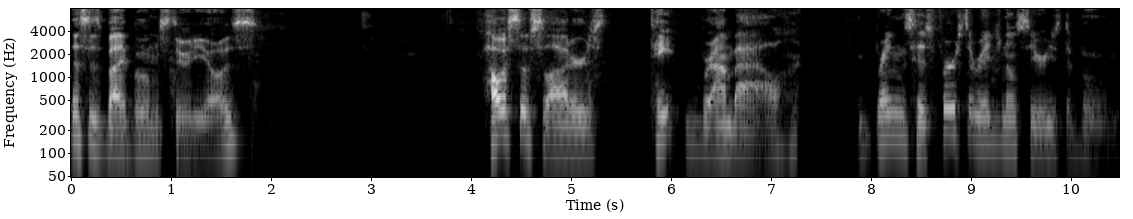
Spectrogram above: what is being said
This is by Boom Studios. House of Slaughters Tate Brombal brings his first original series to Boom.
